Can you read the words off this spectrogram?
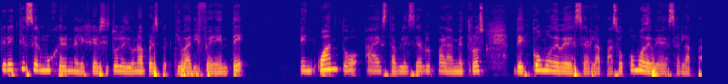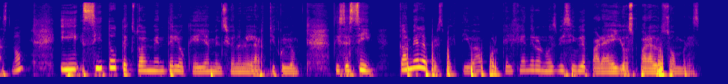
cree que ser mujer en el ejército le dio una perspectiva diferente en cuanto a establecer parámetros de cómo debe de ser la paz o cómo debe de ser la paz, ¿no? Y cito textualmente lo que ella menciona en el artículo. Dice, sí, Cambia la perspectiva porque el género no es visible para ellos, para los hombres.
